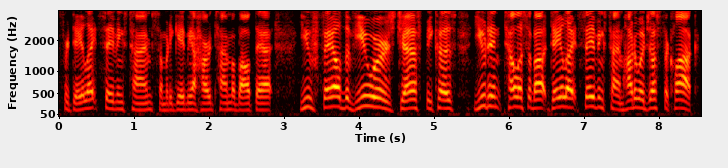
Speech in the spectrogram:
for daylight savings time. Somebody gave me a hard time about that. You failed the viewers, Jeff, because you didn't tell us about daylight savings time, how to adjust the clock.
